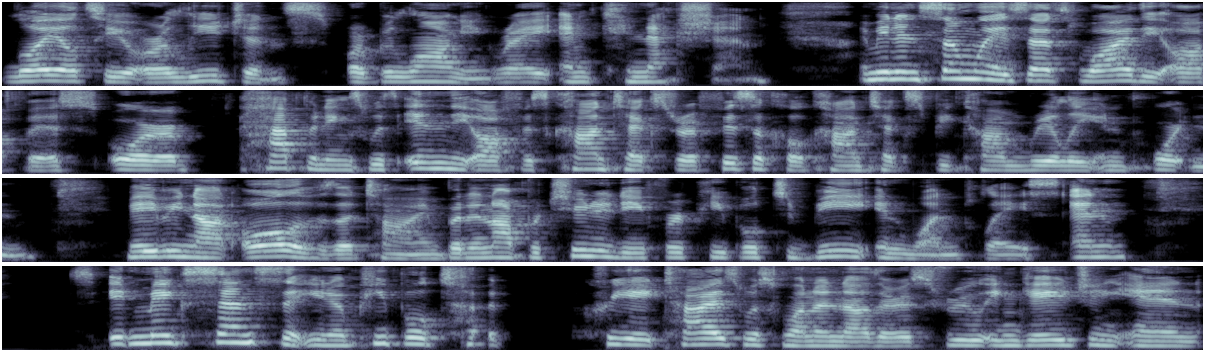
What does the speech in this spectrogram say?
loyalty or allegiance or belonging, right? And connection. I mean, in some ways, that's why the office or happenings within the office context or a physical context become really important. Maybe not all of the time, but an opportunity for people to be in one place. And it makes sense that, you know, people t- create ties with one another through engaging in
